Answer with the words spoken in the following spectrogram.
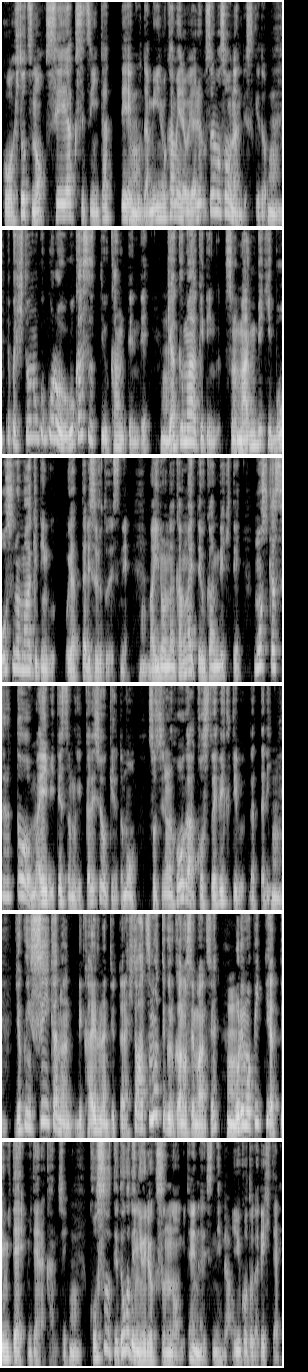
こう一つの性悪説に立って、うん。こうダミーのカメラをやる、それもそうなんですけど、うん。やっぱり人の心を動かすっていう観点で、うん。逆マーケティング、その万引き防止のマーケティングをやったりするとですね、うん。まあ、いろんな考えって浮かんできて、もしかすると、まあ、AB テストの結果でしょうけれども、そちらの方が cost effective だったり、うん。逆に Suica なんで買えるなんて言ったら人集まってくる可能性もあるんですね。うん。俺もピッてやってみて、みたいな感じ。うん。個数ってどこで入力すんの？みたいなですね、うん。いうことができたり。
